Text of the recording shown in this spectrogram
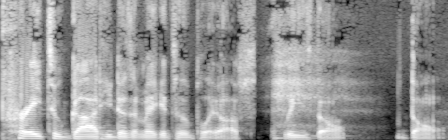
pray to God he doesn't make it to the playoffs. Please don't. Don't.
